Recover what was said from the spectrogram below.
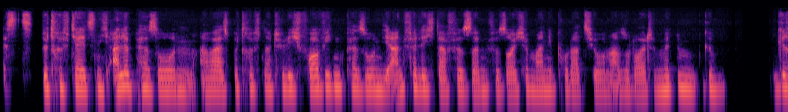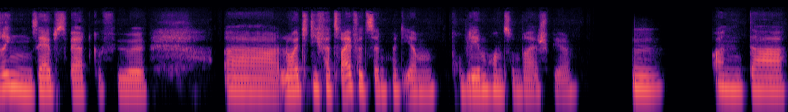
es betrifft ja jetzt nicht alle Personen, aber es betrifft natürlich vorwiegend Personen, die anfällig dafür sind, für solche Manipulationen. Also Leute mit einem geringen Selbstwertgefühl, äh, Leute, die verzweifelt sind mit ihrem Problemhund zum Beispiel. Mhm. Und da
